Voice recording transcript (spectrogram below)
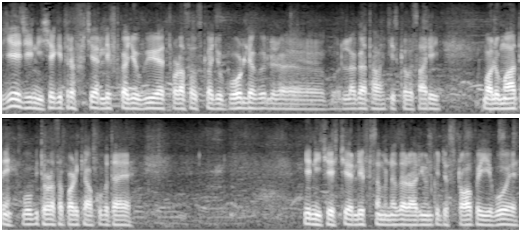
ये जी नीचे की तरफ़ चेयर लिफ्ट का जो व्यू है थोड़ा सा उसका जो बोर्ड लग, लगा था जिसका वो सारी मालूम हैं वो भी थोड़ा सा पढ़ के आपको बताया ये नीचे चेयर लिफ्ट हमें नज़र आ रही है उनके जो स्टॉप है ये वो है।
